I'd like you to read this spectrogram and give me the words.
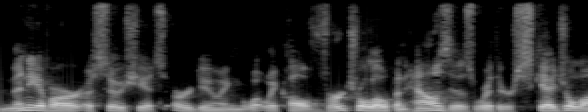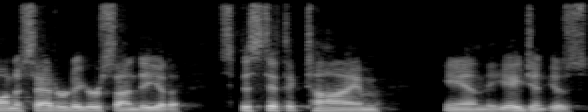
many of our associates are doing what we call virtual open houses, where they're scheduled on a Saturday or Sunday at a specific time, and the agent is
